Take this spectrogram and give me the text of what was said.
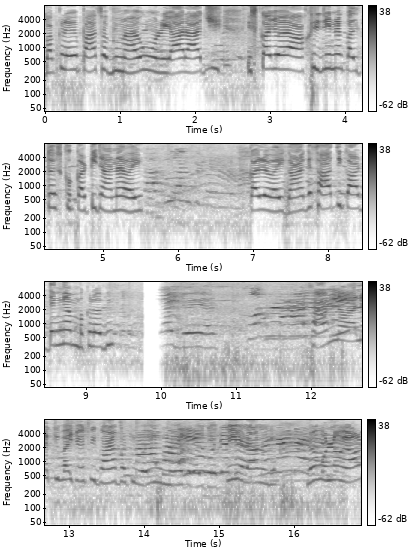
बकरे के पास अभी मैं हूँ यार आज इसका जो है आखिरी दिन है, कल तो इसको कट ही जाना है भाई। कल भाई गाय के साथ ही काट देंगे हम बकरा भी सामने वाले की भाई जैसी गाय कटी वही तो भाई देख के ही हैरान हो गया मैं बोल रहा यार,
